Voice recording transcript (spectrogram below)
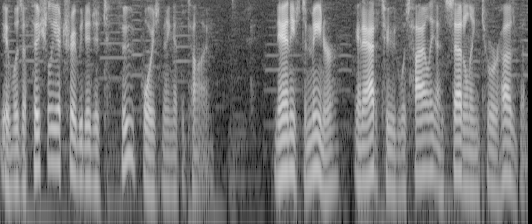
It was officially attributed to food poisoning at the time. Nanny's demeanor and attitude was highly unsettling to her husband.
